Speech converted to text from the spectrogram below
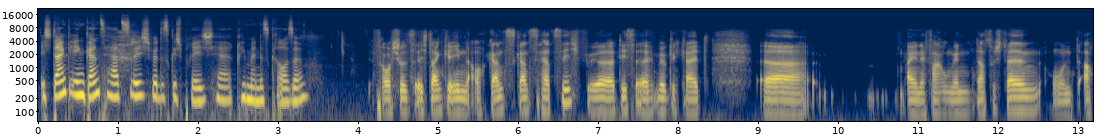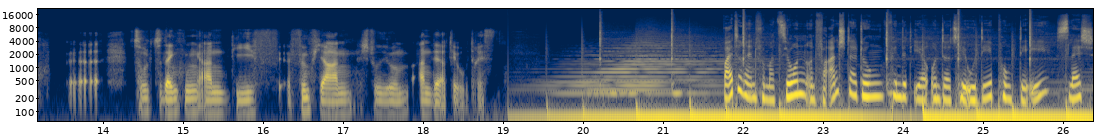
Ich danke Ihnen ganz herzlich für das Gespräch, Herr Jimenez-Krause. Frau Schulze, ich danke Ihnen auch ganz, ganz herzlich für diese Möglichkeit, äh, meine Erfahrungen darzustellen und auch äh, zurückzudenken an die fünf Jahre Studium an der TU Dresden. Weitere Informationen und Veranstaltungen findet ihr unter tud.de slash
